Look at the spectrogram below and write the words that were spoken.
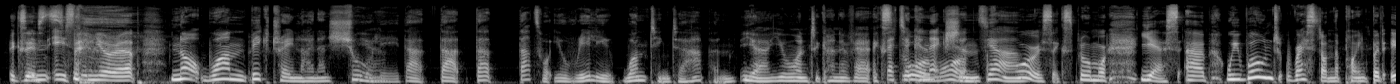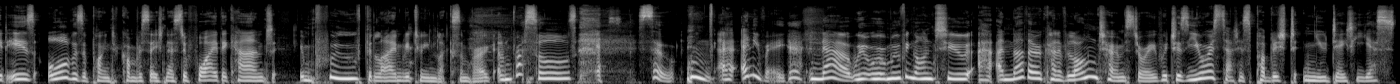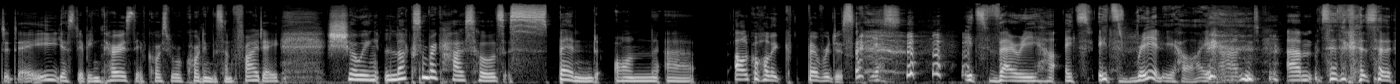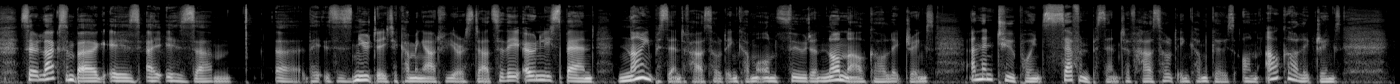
exists in Eastern Europe. Not one big train line, and surely yeah. that that that that's what you're really wanting to happen. Yeah, you want to kind of uh, explore better connections. More. Yeah, of course, explore more. Yes, uh, we won't rest on the point, but it is always a point of conversation as to why they can't improve the line between Luxembourg and Brussels. Yes. So, uh, anyway, now we're moving on to uh, another kind of long term story, which is Eurostat has published new data yesterday, yesterday being Thursday, of course, we're recording this on Friday, showing Luxembourg households spend on uh, alcoholic beverages. Yes. it's very high. It's it's really high, and um, so the, so so Luxembourg is uh, is um, uh, this is new data coming out of Eurostat. So they only spend 9% of household income on food and non alcoholic drinks, and then 2.7% of household income goes on alcoholic drinks,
